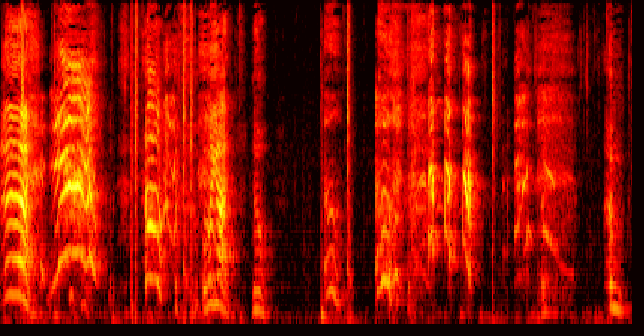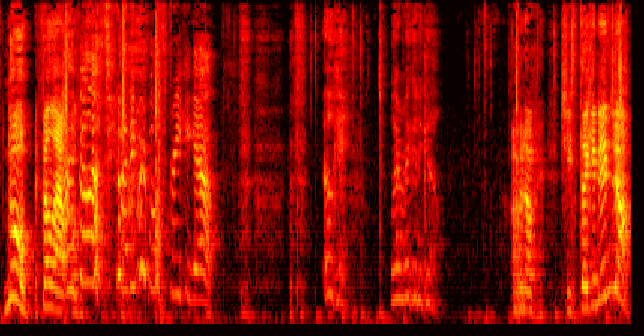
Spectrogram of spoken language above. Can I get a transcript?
Uh. No! Oh. oh my god. No. Oh. Oh. Um, no. I fell out. I Oh, fell out too. I think we're both freaking out. Okay. Where am I gonna go? oh no. She's like a ninja.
